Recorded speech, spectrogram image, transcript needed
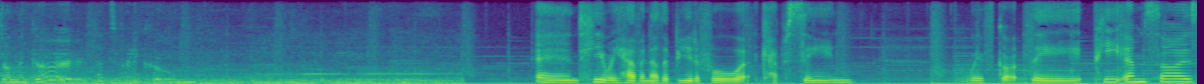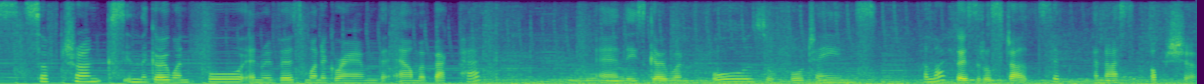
West on the go. That's pretty cool. And here we have another beautiful capucine. We've got the PM size soft trunks in the Go 14 and reverse monogram, the Alma backpack. And these Go 14s or 14s. I like those little studs, they're a nice option.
